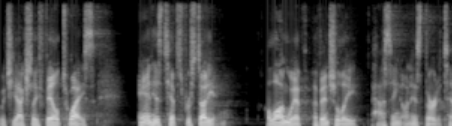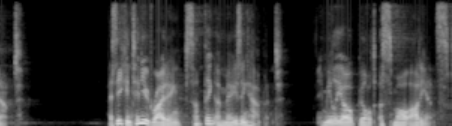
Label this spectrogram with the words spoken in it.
which he actually failed twice, and his tips for studying, along with eventually passing on his third attempt. As he continued writing, something amazing happened. Emilio built a small audience.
